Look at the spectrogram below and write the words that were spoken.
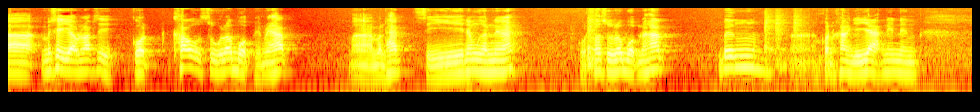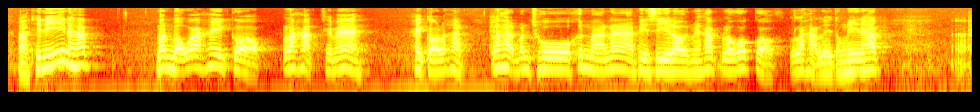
อ่าไม่ใช่ยอมรับสิกดเข้าสู่ระบบเห็นไหมครับอ่าบรรทัดสีน้ำเงินเนี่ยนะกดเข้าสู่ระบบนะครับปึ้งค่อนข้างจะยากนิดนึงอ่าทีนี้นะครับ มันบอกว่าให้กรอกรหัสใช่ไหมให้กรอกรหัส รหัสมันโชว์ขึ้นมาหน้า PC เราเห็นไหมครับ เราก็กรอกรหัสเลยตรงนี้นะครับอ่า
